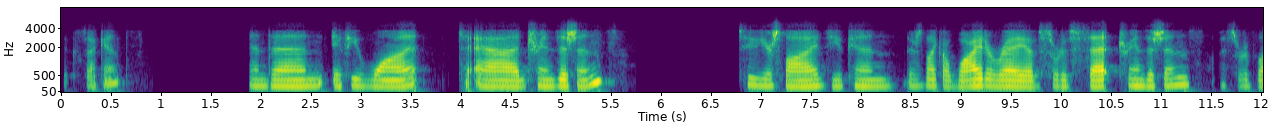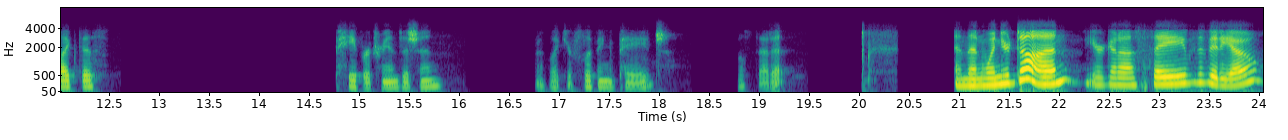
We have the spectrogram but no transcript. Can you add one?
Six seconds. And then if you want to add transitions to your slides, you can, there's like a wide array of sort of set transitions. I sort of like this paper transition, like you're flipping a page. I'll set it. And then when you're done, you're going to save the video.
